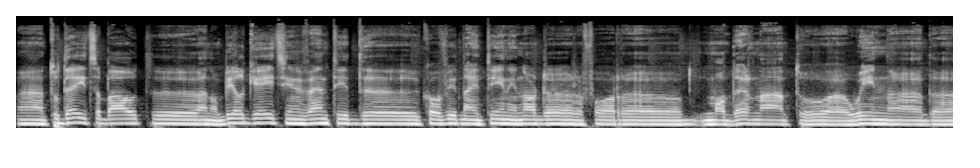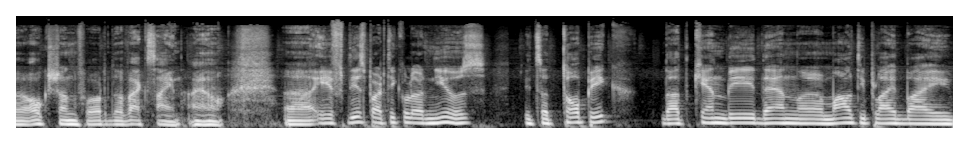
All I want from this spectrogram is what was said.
uh, today it's about uh, I know Bill Gates invented uh, COVID nineteen in order for uh, Moderna to uh, win uh, the auction for the vaccine. I know if this particular news it's a topic that can be then multiplied by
